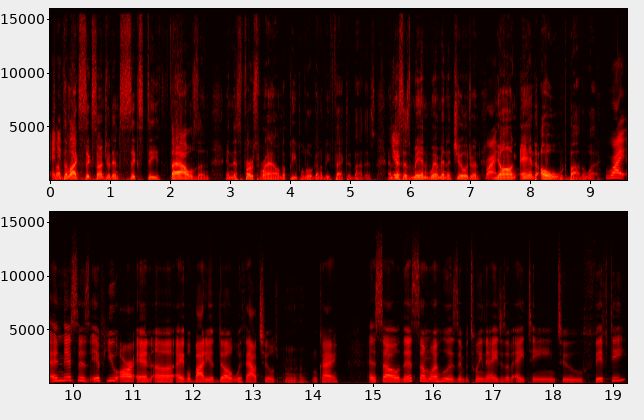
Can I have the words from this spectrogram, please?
And Something we- like 660,000 in this first round of people who are going to be affected by this. And this is men, women, and children, Right. young and old, by the way. Right, and this is if you are an uh, able-bodied adult without children. Mm-hmm. Okay, and so there's someone who is in between the ages of 18 to 50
